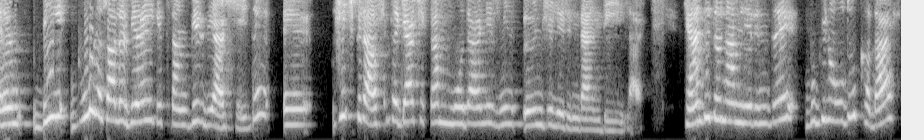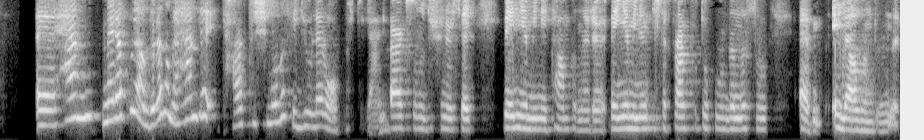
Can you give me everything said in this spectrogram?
E, bir, bu yazarları bir araya getiren bir diğer şey de e, hiçbir aslında gerçekten modernizmin öncülerinden değiller. Kendi dönemlerinde bugün olduğu kadar e, hem merak uyandıran ama hem de tartışmalı figürler olmuştur. Yani Bergson'u düşünürsek Benjamin'i Tanpınar'ı, Benjamin'in işte Frankfurt Okulu'nda nasıl ele alındığını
